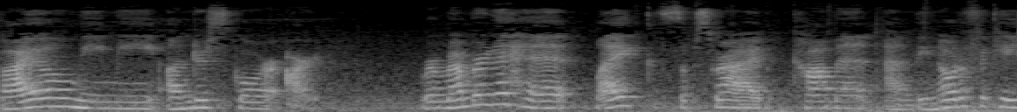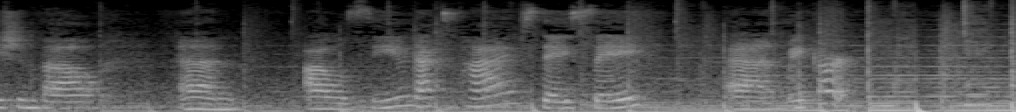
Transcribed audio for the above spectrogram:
biomimi underscore art. Remember to hit like, subscribe, comment, and the notification bell, and I will see you next time. Stay safe and make art.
